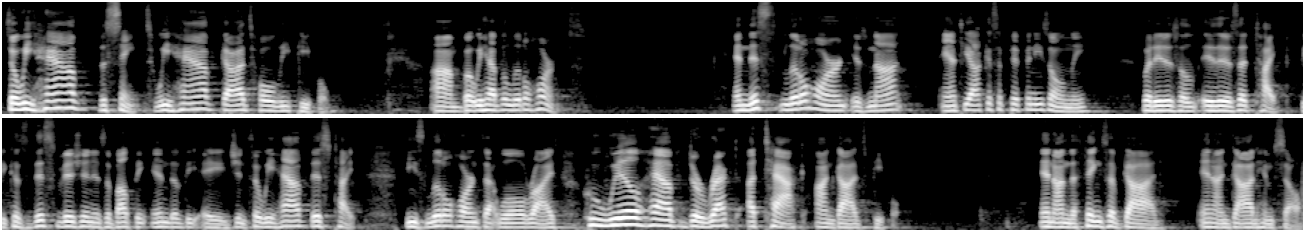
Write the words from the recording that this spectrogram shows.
So we have the saints, we have God's holy people, um, but we have the little horns. And this little horn is not Antiochus Epiphanes only, but it is, a, it is a type because this vision is about the end of the age. And so we have this type, these little horns that will arise, who will have direct attack on God's people and on the things of God and on God Himself.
